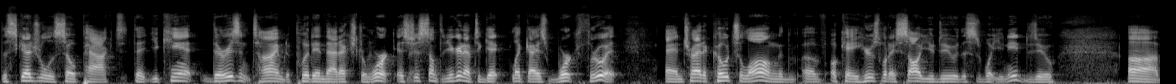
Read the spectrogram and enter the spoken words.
the schedule is so packed that you can't. There isn't time to put in that extra work. It's just something you're gonna have to get let guys work through it and try to coach along. Of okay, here's what I saw you do. This is what you need to do. Uh,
